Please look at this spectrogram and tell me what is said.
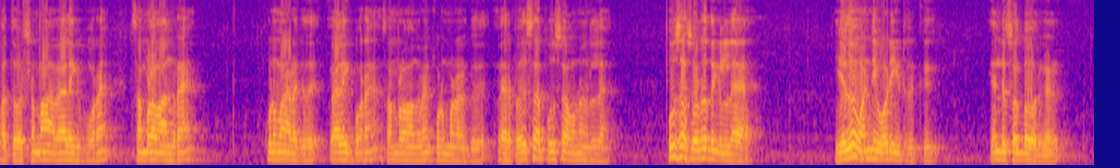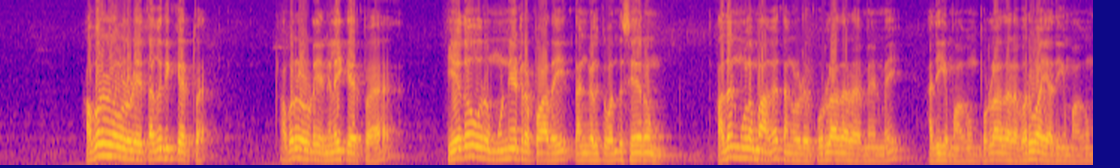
பத்து வருஷமாக வேலைக்கு போகிறேன் சம்பளம் வாங்குகிறேன் குடும்பம் நடக்குது வேலைக்கு போகிறேன் சம்பளம் வாங்குகிறேன் குடும்பம் நடக்குது. வேறு பெருசாக புதுசாக ஒன்றும் இல்லை. புதுசாக சொல்கிறதுக்கு இல்லை. ஏதோ வண்டி ஓடிக்கிட்டு இருக்கு என்று சொல்பவர்கள் அவர்களுடைய தகுதிக்கேற்ப அவர்களுடைய நிலைக்கேற்ப ஏதோ ஒரு முன்னேற்ற பாதை தங்களுக்கு வந்து சேரும். அதன் மூலமாக தங்களுடைய பொருளாதார மேன்மை அதிகமாகும் பொருளாதார வருவாய் அதிகமாகும்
